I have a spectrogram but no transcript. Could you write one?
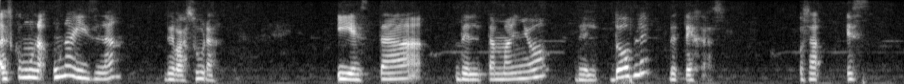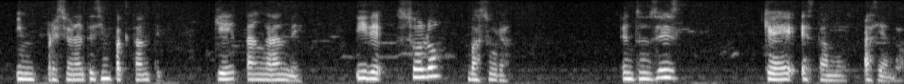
es como una, una isla de basura y está del tamaño del doble de Texas. O sea, es impresionante, es impactante. Qué tan grande. Y de solo basura. Entonces, ¿qué estamos haciendo?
